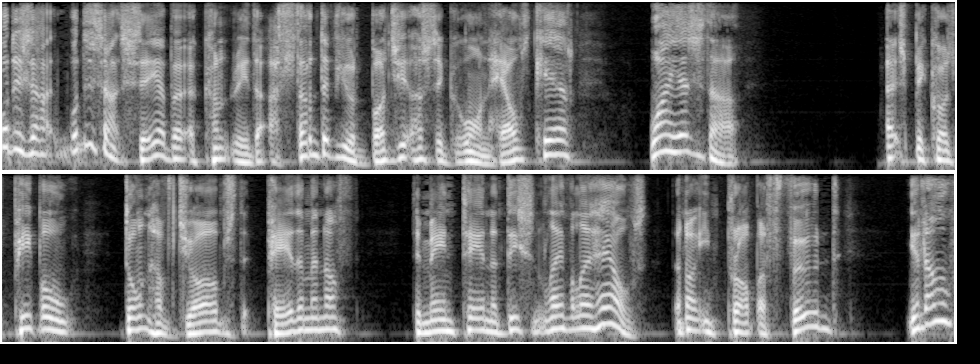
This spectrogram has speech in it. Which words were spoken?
what does that what does that say about a country that a third of your budget has to go on healthcare? Why is that? It's because people don't have jobs that pay them enough to maintain a decent level of health. They're not eating proper food. You know,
